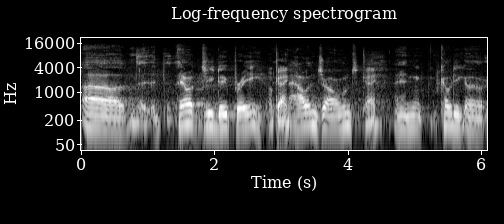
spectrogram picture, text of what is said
uh, L.G. Dupre, okay, Alan Jones, okay, and Coody. Uh,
